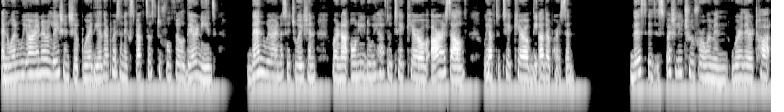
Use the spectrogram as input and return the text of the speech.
And when we are in a relationship where the other person expects us to fulfill their needs, then we are in a situation where not only do we have to take care of ourselves, we have to take care of the other person. This is especially true for women, where they're taught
